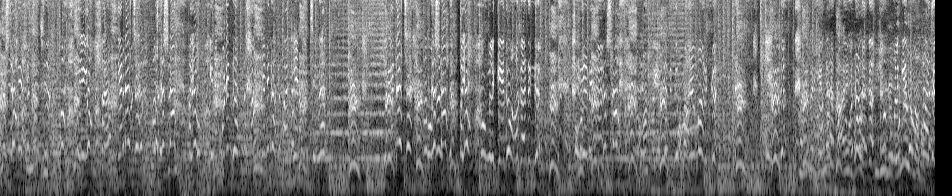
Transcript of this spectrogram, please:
கிருஷ்ணா என்னாச்சு ஐயோ என்னாச்சு கிருஷ்ணா ஐயோ என்ன என்னங்க என்னாச்சுங்க என்னாச்சு கிருஷ்ணா ஐயோ உங்களுக்கு எதுவும் எனக்கு பயமா இருக்கு. என்ன பாரு. உங்களுக்கு எதுவும். ஆகாது.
